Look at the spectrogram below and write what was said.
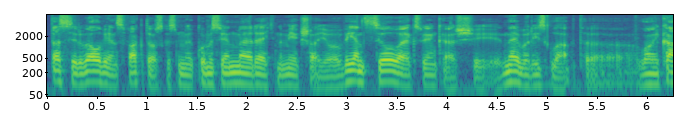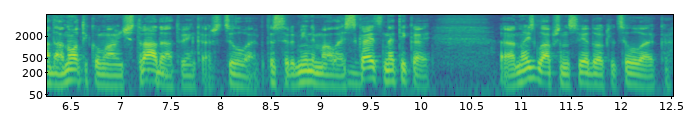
Tas ir vēl viens faktors, kas, ko mēs vienmēr rēķinām iekšā. Jo viens cilvēks vienkārši nevar izglābt, lai kādā notikumā viņš strādātu vienkārši cilvēku. Tas ir minimālais skaits ne tikai no izglābšanas viedokļa cilvēka,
